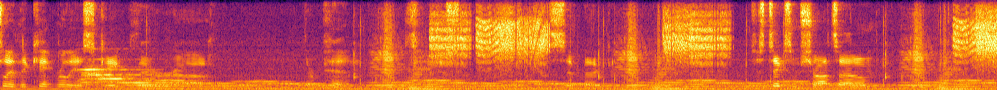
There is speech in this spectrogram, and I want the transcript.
Fortunately, they can't really escape their uh, their pen. So you just gotta sit back and just take some shots at them.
